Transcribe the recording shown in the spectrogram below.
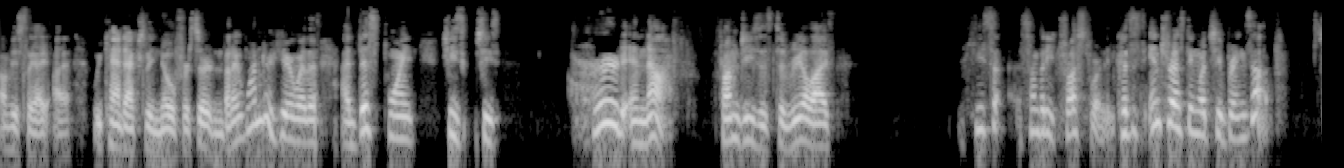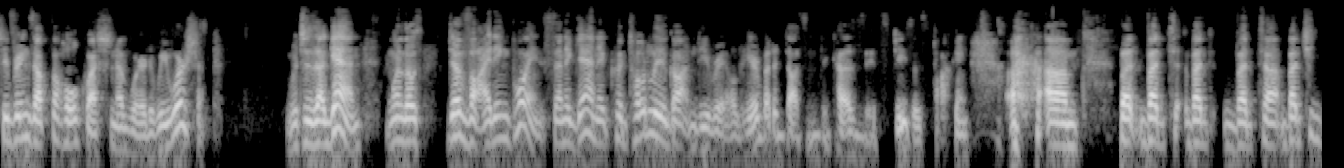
Obviously, I, I, we can't actually know for certain, but I wonder here whether at this point she's she's heard enough from Jesus to realize he's somebody trustworthy. Because it's interesting what she brings up. She brings up the whole question of where do we worship, which is again one of those dividing points. And again, it could totally have gotten derailed here, but it doesn't because it's Jesus talking. um, but but but but uh, but she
